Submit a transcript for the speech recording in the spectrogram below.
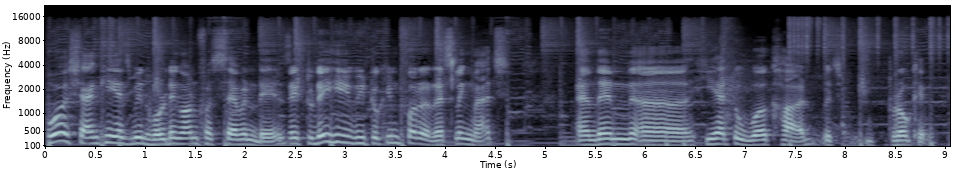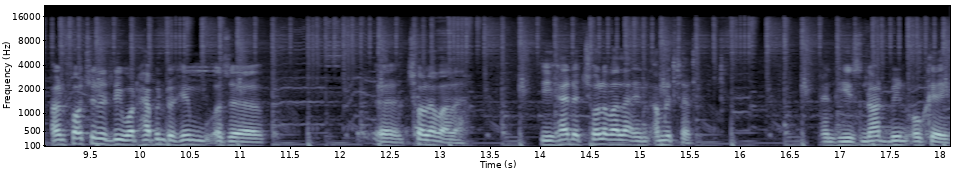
Poor Shanky has been holding on for seven days. Today he we took him for a wrestling match, and then uh, he had to work hard, which broke him. Unfortunately, what happened to him was a, a cholawala. He had a cholawala in Amritsar, and he's not been okay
